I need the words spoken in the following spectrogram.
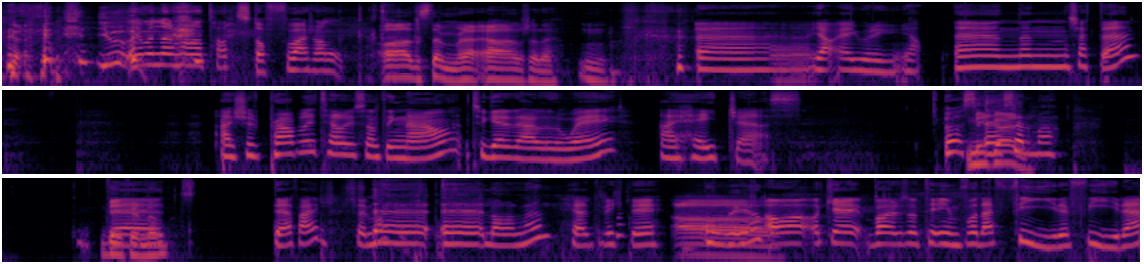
ja, men når han har tatt stoff og er sånn Å, det stemmer, det. Ja, jeg skjønner. Mm. Uh, Ja, jeg gjorde Ja. Uh, den sjette. I should probably tell you something now to get it out of the way. I hate jazz. Eh, Mikael. Selma. Det, Det er feil. Selma. Eh, eh, La La Land. Helt riktig. Ah. Oh ok, Bare så til info, det er fire-fire,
